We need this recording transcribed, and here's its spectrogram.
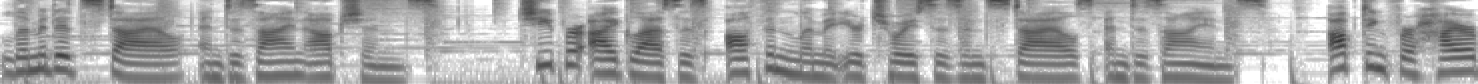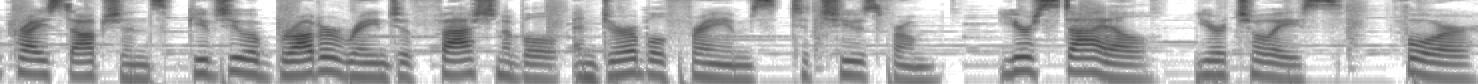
Limited style and design options. Cheaper eyeglasses often limit your choices in styles and designs. Opting for higher priced options gives you a broader range of fashionable and durable frames to choose from. Your style, your choice. 4.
